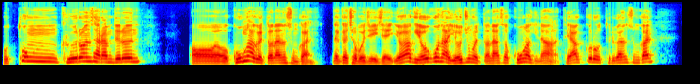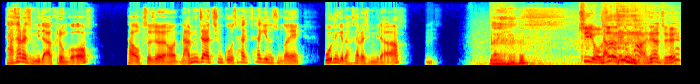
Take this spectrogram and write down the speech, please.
보통 그런 사람들은 어, 공학을 떠나는 순간 그러니까 저 뭐지 이제 여학 여고나 여중을 떠나서 공학이나 대학교로 들어가는 순간 다 사라집니다. 그런 거. 다 없어져요. 남자 친구 사, 사귀는 순간에 모든 게 다 사라집니다. 네. 지 여자였던 거 아니야, 쟤?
